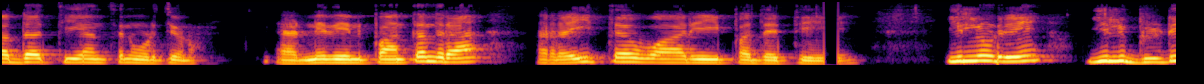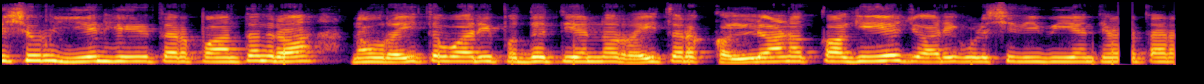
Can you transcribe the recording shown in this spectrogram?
ಪದ್ಧತಿ ಅಂತ ನೋಡ್ತೀವಿ ನಾವು. ಎರಡನೇದು ಏನಪ್ಪಾ ಅಂತಂದ್ರ ರೈತವಾರಿ ಪದ್ಧತಿ. ಇಲ್ಲಿ ನೋಡ್ರಿ ಇಲ್ಲಿ ಬ್ರಿಟಿಷರು ಏನ್ ಹೇಳ್ತಾರಪ್ಪ ಅಂತಂದ್ರ ನಾವು ರೈತವಾರಿ ಪದ್ಧತಿಯನ್ನ ರೈತರ ಕಲ್ಯಾಣಕ್ಕಾಗಿಯೇ ಜಾರಿಗೊಳಿಸಿದೀವಿ ಅಂತ ಹೇಳ್ತಾರ.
